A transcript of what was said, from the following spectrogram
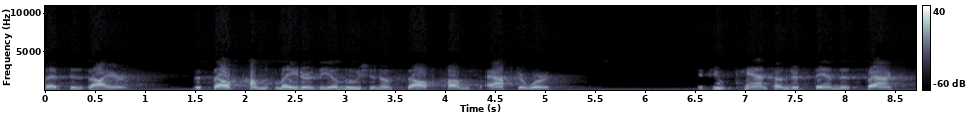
that desires. The self comes later, the illusion of self comes afterwards. If you can't understand this fact,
